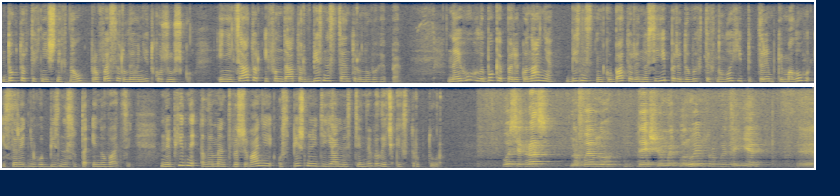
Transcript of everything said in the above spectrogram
доктор технічних наук, професор Леонід Кожушко, ініціатор і фундатор бізнес-центру НовГП. На його глибоке переконання, бізнес-інкубатори носії передових технологій підтримки малого і середнього бізнесу та інновацій, необхідний елемент виживання й успішної діяльності невеличких структур. Ось якраз, напевно, те, що ми плануємо зробити, є е,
